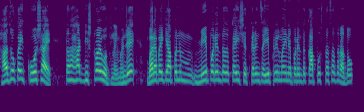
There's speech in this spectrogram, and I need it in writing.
हा जो काही कोश आहे तर हा डिस्ट्रॉय होत नाही. म्हणजे बऱ्यापैकी आपण मेपर्यंत काही शेतकऱ्यांचा एप्रिल महिन्यापर्यंत कापूस तसाच राहतो.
